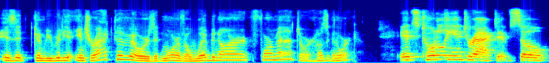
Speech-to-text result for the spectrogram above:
is it going to be really interactive, or is it more of a webinar format, or how's it going to work? It's totally interactive. So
